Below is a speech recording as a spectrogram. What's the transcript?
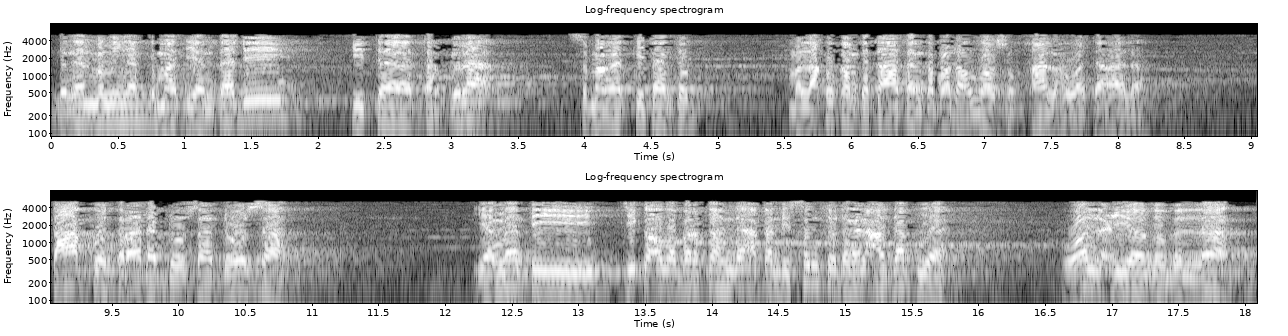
Dengan mengingat kematian tadi kita tergerak semangat kita untuk melakukan ketaatan kepada Allah Subhanahu wa taala. Takut terhadap dosa-dosa yang nanti jika Allah berkehendak akan disentuh dengan azabnya. Wal billah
